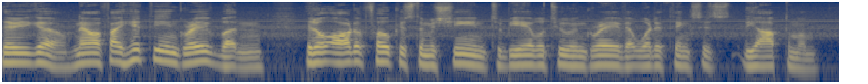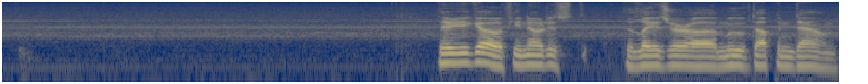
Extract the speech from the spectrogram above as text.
There you go. Now if I hit the engrave button, it'll autofocus the machine to be able to engrave at what it thinks is the optimum. There you go. If you noticed, the laser uh, moved up and down.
